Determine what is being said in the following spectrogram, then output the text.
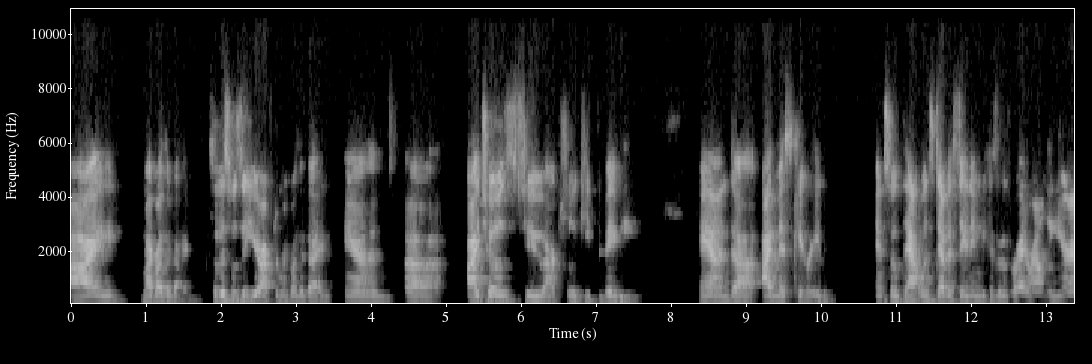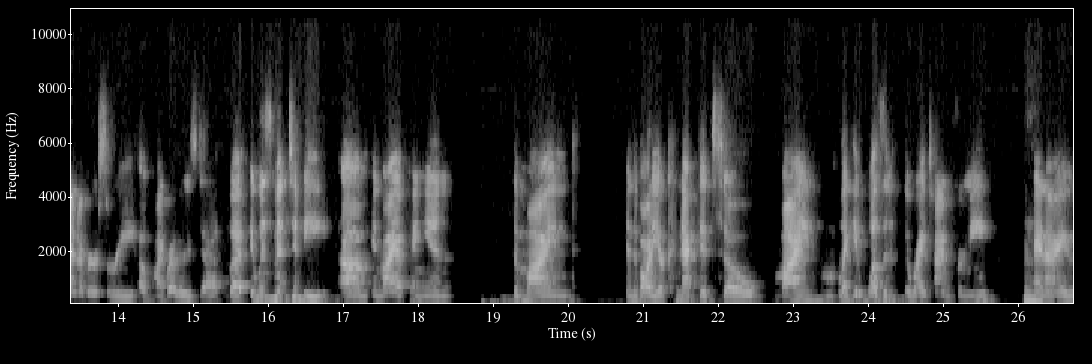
i my brother died so this was a year after my brother died and uh, i chose to actually keep the baby and uh, i miscarried and so that was devastating because it was right around the year anniversary of my brother's death but it was meant to be um, in my opinion the mind and the body are connected. So my like it wasn't the right time for me, mm-hmm. and I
